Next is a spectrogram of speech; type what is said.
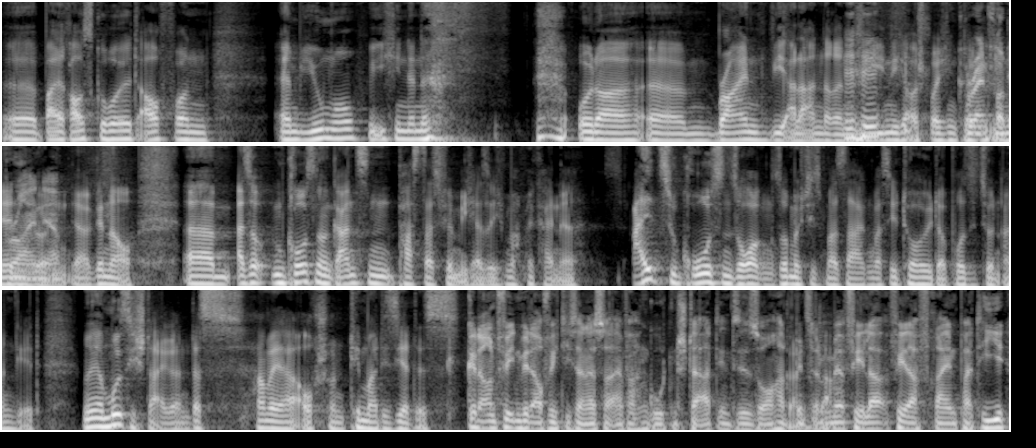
äh, Ball rausgeholt, auch von Mbumo, wie ich ihn nenne. Oder ähm, Brian, wie alle anderen, die ihn nicht aussprechen können. Nennen Bryan, würden. ja. genau. Ähm, also im Großen und Ganzen passt das für mich. Also ich mache mir keine allzu großen Sorgen, so möchte ich es mal sagen, was die Torhüterposition angeht. Nur er muss sich steigern. Das haben wir ja auch schon thematisiert. Ist Genau, und für ihn wird auch wichtig sein, dass er einfach einen guten Start in die Saison hat mit klar. einer fehler, fehlerfreien Partie,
